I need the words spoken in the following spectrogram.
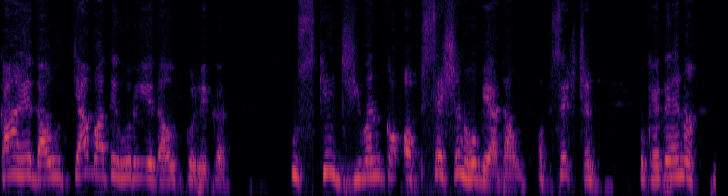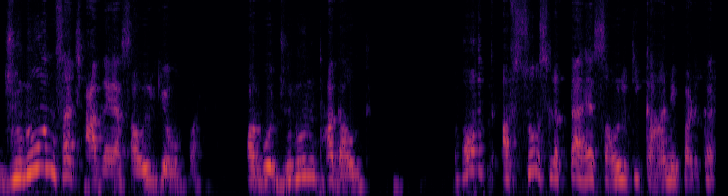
कहाँ है दाऊद? क्या बातें हो रही है दाऊद को लेकर? उसके जीवन का ऑब्सेशन हो गया दाऊद ऑब्सेशन वो कहते हैं ना, जुनून सा छा गया साउल के ऊपर। और वो जुनून था दाऊद। बहुत अफसोस लगता है साउल की कहानी पढ़कर।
